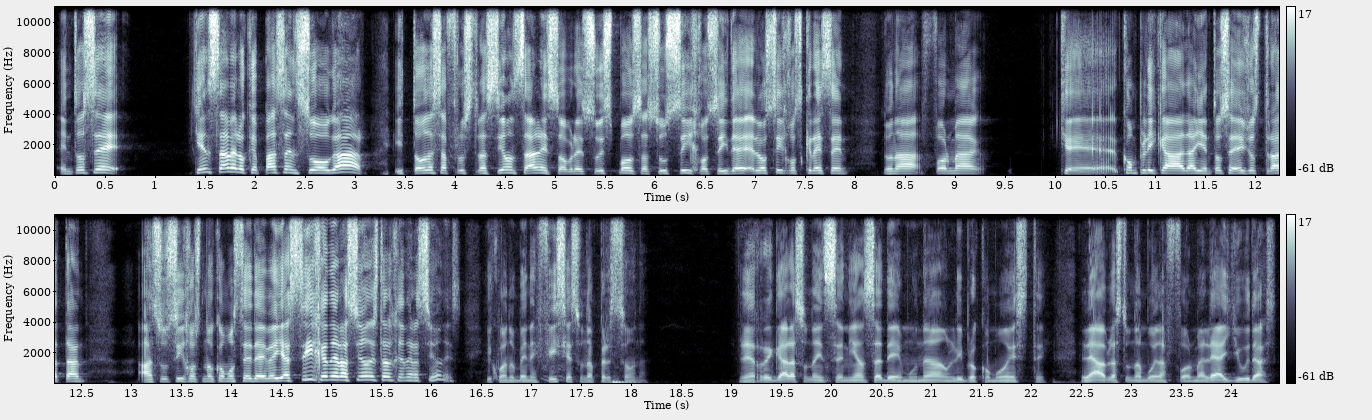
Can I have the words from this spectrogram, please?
entonces, ¿quién sabe lo que pasa en su hogar? Y toda esa frustración sale sobre su esposa, sus hijos, y los hijos crecen de una forma que, complicada y entonces ellos tratan a sus hijos no como se debe y así generaciones tras generaciones. Y cuando beneficias a una persona, le regalas una enseñanza de emuná, un libro como este, le hablas de una buena forma, le ayudas,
